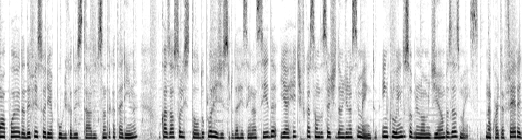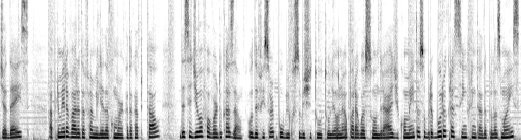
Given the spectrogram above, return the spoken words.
o apoio da Defensoria Pública do Estado de Santa Catarina, o casal solicitou o duplo registro da recém-nascida e a retificação da certidão de nascimento, incluindo o sobrenome de ambas as mães. Na quarta-feira, dia 10, a primeira vara da família da comarca da capital decidiu a favor do casal. O defensor público substituto Leonel Paraguaçu Andrade comenta sobre a burocracia enfrentada pelas mães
